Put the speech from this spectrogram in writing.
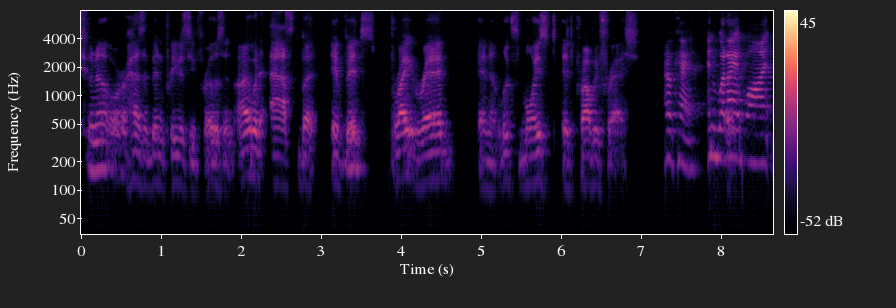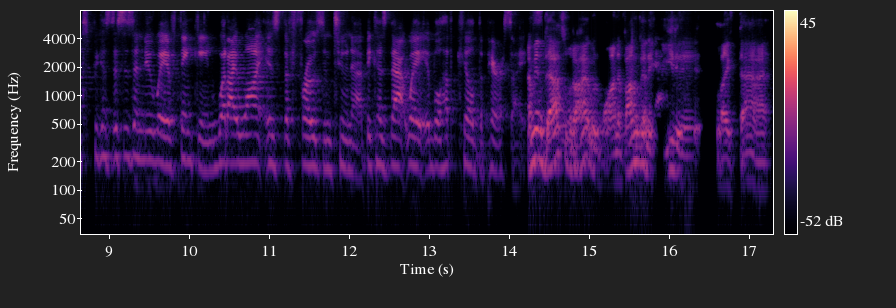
tuna or has it been previously frozen? I would ask, but if it's bright red and it looks moist, it's probably fresh. Okay. And what I want, because this is a new way of thinking, what I want is the frozen tuna because that way it will have killed the parasite. I mean, that's what I would want. If I'm going to yeah. eat it like that,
